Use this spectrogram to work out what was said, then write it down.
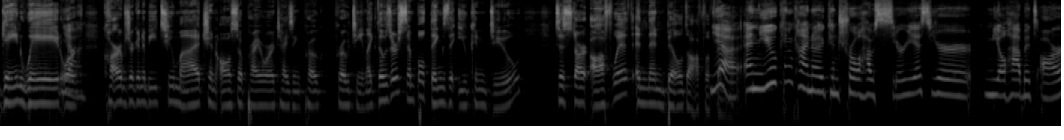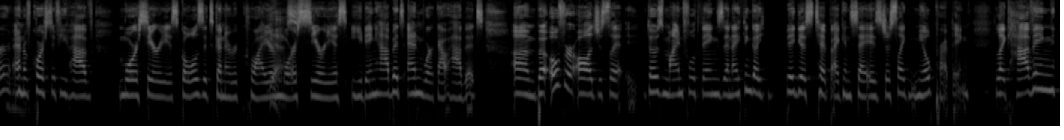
gain weight or Yeah. carbs are going to be too much and also prioritizing pro- protein. Like those are simple things that you can do to start off with and then build off of Yeah, that. and you can kind of control how serious your meal habits are. Mm-hmm. And of course, if you have more serious goals, it's going to require Yes. more serious eating habits and workout habits. Um, but overall, just like those mindful things. And I think a biggest tip I can say is just like meal prepping, like having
